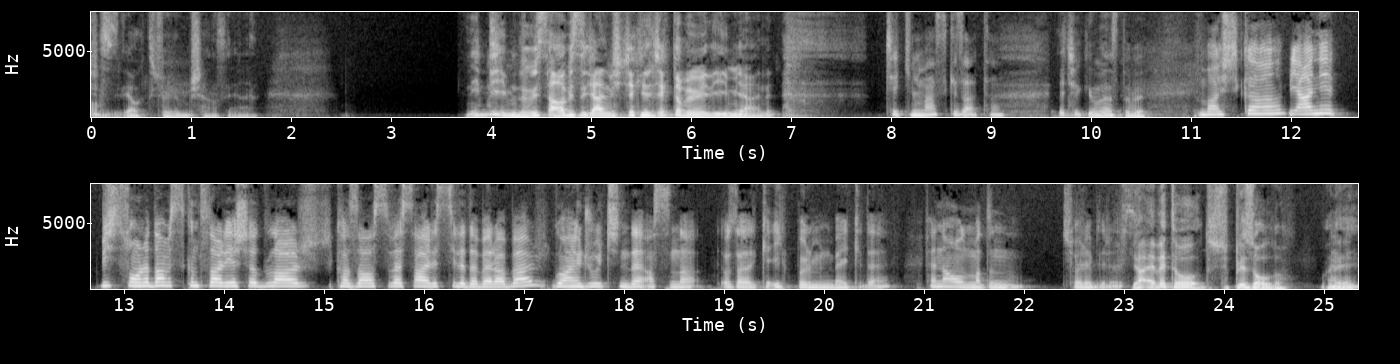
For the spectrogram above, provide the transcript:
Şimdi yoktu çocuğun bir şansı yani. Ne diyeyim Lewis abisi gelmiş çekilecek tabii mi diyeyim yani. Çekilmez ki zaten. Çekilmez tabii. Başka yani bir sonradan bir sıkıntılar yaşadılar. Kazası vesairesiyle de beraber Guanyu için de aslında özellikle ilk bölümün belki de fena olmadığını söyleyebiliriz. Ya evet o sürpriz oldu. Hani Evet.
